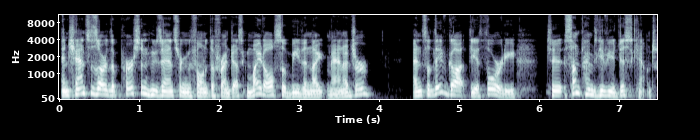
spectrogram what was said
And chances are the person who's answering the phone at the front desk might also be the night manager. And so they've got the authority to sometimes give you a discount.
